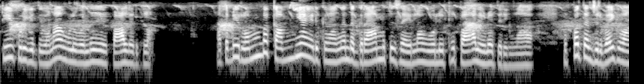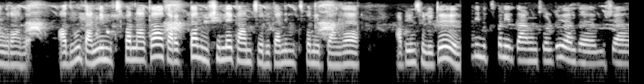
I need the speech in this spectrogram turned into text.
டீ குடிக்கிறதுக்கு வேணால் அவங்களுக்கு வந்து பால் எடுக்கலாம். மற்றபடி ரொம்ப கம்மியாக எடுக்கிறாங்க. இந்த கிராமத்து சைடெலாம் ஒரு லிட்டர் பால் எவ்வளோ தெரியுங்களா? முப்பத்தஞ்சு ரூபாய்க்கு வாங்குறாங்க. அதுவும் தண்ணி மிக்ஸ் பண்ணாக்கா கரெக்டாக அந்த மிஷின்லேயே காமிச்சிடுது தண்ணி மிக்ஸ் பண்ணியிருக்காங்க அப்படின்னு சொல்லிட்டு தண்ணி மிக்ஸ் பண்ணியிருக்காங்கன்னு சொல்லிட்டு அந்த மிஷின்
